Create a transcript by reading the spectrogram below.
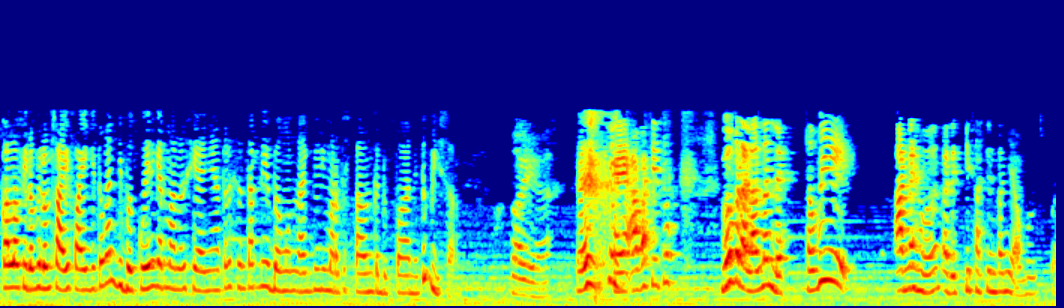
kalau film-film sci-fi gitu kan dibekuin kan manusianya. Terus ntar dia bangun lagi 500 tahun ke depan. Itu bisa. Oh iya. Kayak apa sih itu? Gue pernah nonton deh. Tapi aneh banget ada kisah cintanya ya ampun coba.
